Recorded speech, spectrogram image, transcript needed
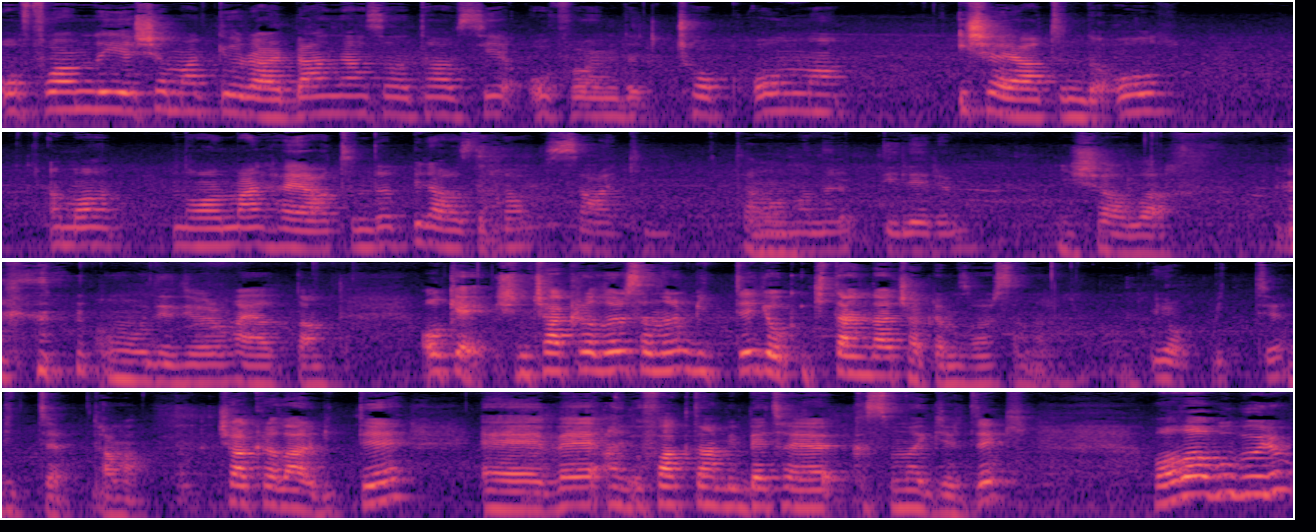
o formda yaşamak yorar. Benden sana tavsiye o formda çok olma. İş hayatında ol ama normal hayatında biraz daha sakin Tamam. olmanı dilerim. İnşallah. Umut ediyorum hayattan. Okey şimdi çakraları sanırım bitti. Yok iki tane daha çakramız var sanırım. Yok bitti. Bitti tamam. Çakralar bitti. Ee, ve hani ufaktan bir beta'ya kısmına girdik. Valla bu bölüm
